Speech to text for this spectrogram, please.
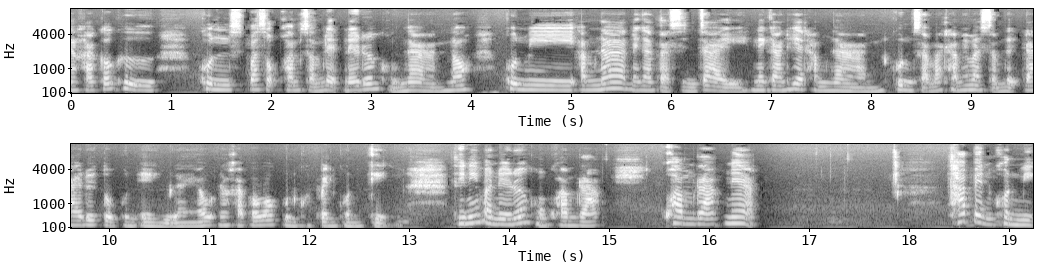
นะคะ ก็คือ คุณประสบความสำเร็จในเรื่องของงานเนาะคุณมีอำนาจในการตัดสินใจในการที่จะทำงาน คุณสามารถทำให้มันสำเร็จได้ด้วยตัวคุณเองอยู่แล้วนะคะ เพราะว่าคุณเป็นคนเก่ง ทีนี้มาในเรื่องของความรัก ความรักเนี่ย ถ้าเป็นคนมี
